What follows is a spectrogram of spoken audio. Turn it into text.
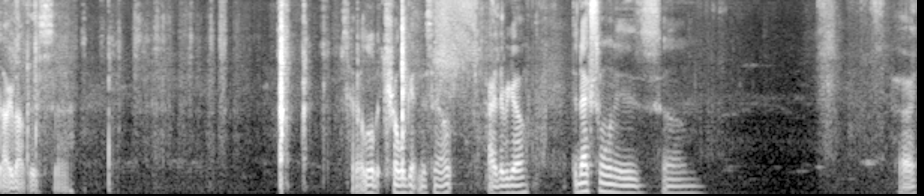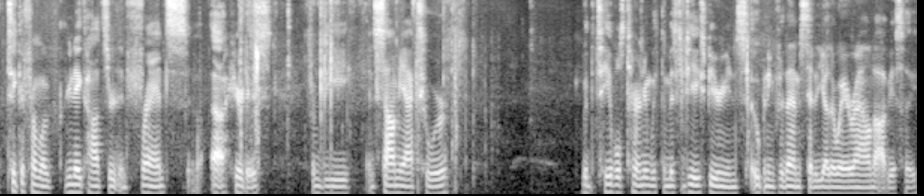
Sorry about this. Uh, just had a little bit trouble getting this out. Alright, there we go. The next one is um, a ticket from a Green Day concert in France. Uh, here it is. From the Insomniac tour. with the tables turning with the Mr. T experience opening for them instead of the other way around, obviously.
